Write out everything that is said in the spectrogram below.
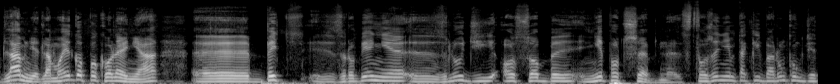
Dla mnie, dla mojego pokolenia, e, być, zrobienie e, z ludzi osoby niepotrzebne, stworzeniem takich warunków, gdzie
